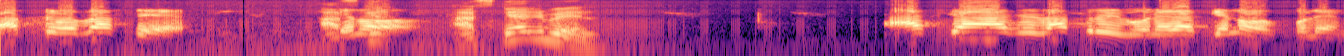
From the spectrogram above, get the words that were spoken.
রাত্রে হবে আসছে আজকে? আজকে আসবেন? আজকে আজ রাত্রে না কেন? বলেন।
